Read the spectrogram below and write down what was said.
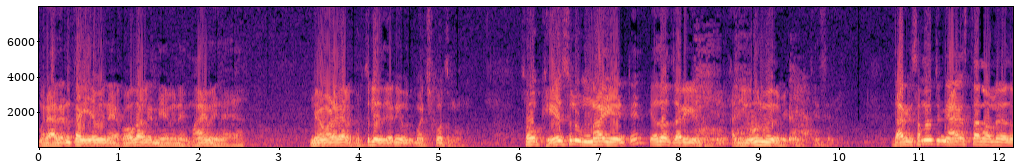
మరి అదంతా ఏమైనాయా? రోగాలన్నీ ఏమైనాయి? మాయమైనాయా? మేము అడగాలి గుర్తులేదు కానీ ఎవరికి మర్చిపోతున్నాం. సో కేసులు ఉన్నాయి అంటే ఏదో జరిగేది. అది ఎవరి మీద పెట్టి చేసింది. దానికి సంబంధించి న్యాయస్థానాల్లో ఏదో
